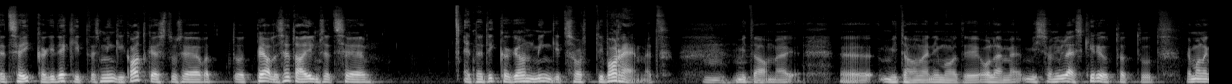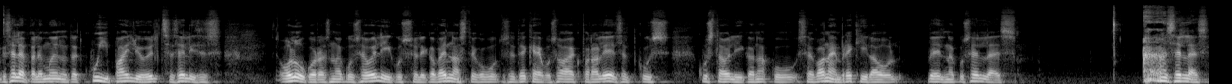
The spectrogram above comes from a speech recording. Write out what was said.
et see ikkagi tekitas mingi katkestuse ja vot, vot peale seda ilmselt see, et need ikkagi on mingit sorti varemed mm, -hmm. mida me, mida me niimoodi oleme, mis on üles kirjutatud ja ma olen ka selle peale mõelnud, et kui palju üldse sellises olukorras, nagu see oli, kus oli ka vennaste koguduse tegevusaeg paralleelselt, kus, kus ta oli ka nagu see vanem regilaul veel nagu selles selles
